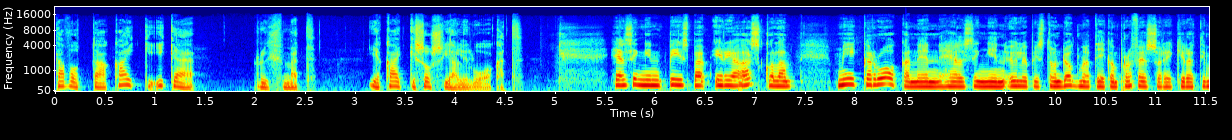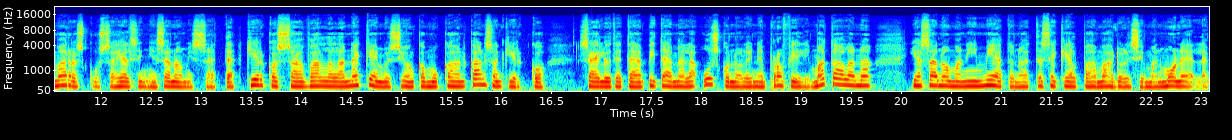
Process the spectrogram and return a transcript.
tavoittaa kaikki ikäryhmät ja kaikki sosiaaliluokat. Helsingin piispa Irja Askola, Miikka Ruokanen, Helsingin yliopiston dogmatiikan professori, kirjoitti marraskuussa Helsingin Sanomissa, että kirkossa on vallalla näkemys, jonka mukaan kansankirkko säilytetään pitämällä uskonnollinen profiili matalana ja sanoma niin mietona, että se kelpaa mahdollisimman monelle.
